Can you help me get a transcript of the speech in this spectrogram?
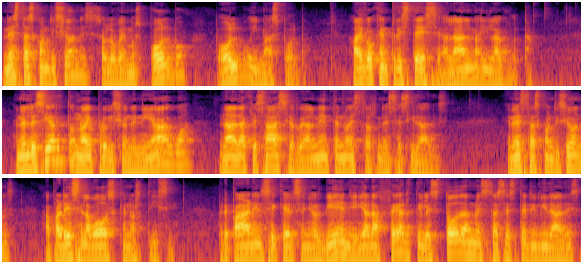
En estas condiciones solo vemos polvo, polvo y más polvo, algo que entristece al alma y la gota. En el desierto no hay provisiones ni agua, nada que sacie realmente nuestras necesidades. En estas condiciones aparece la voz que nos dice, prepárense que el Señor viene y hará fértiles todas nuestras esterilidades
